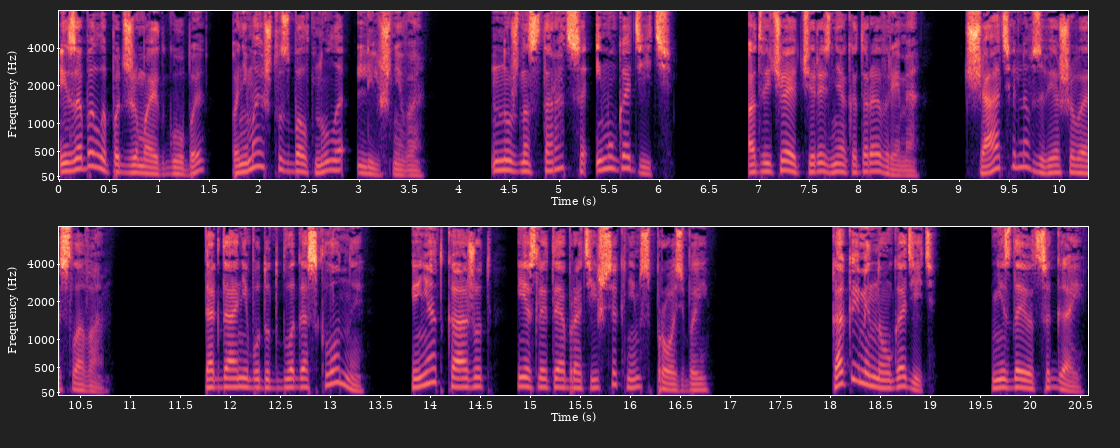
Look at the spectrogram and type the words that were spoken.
Изабелла поджимает губы, понимая, что сболтнула лишнего. «Нужно стараться им угодить», — отвечает через некоторое время, тщательно взвешивая слова. «Тогда они будут благосклонны и не откажут, если ты обратишься к ним с просьбой. Как именно угодить? Не сдается Гай,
